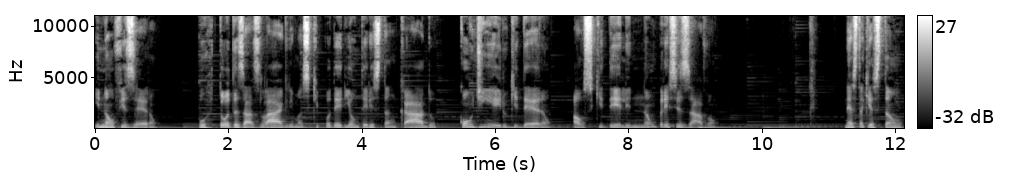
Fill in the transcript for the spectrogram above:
e não fizeram, por todas as lágrimas que poderiam ter estancado com o dinheiro que deram aos que dele não precisavam. Nesta questão,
